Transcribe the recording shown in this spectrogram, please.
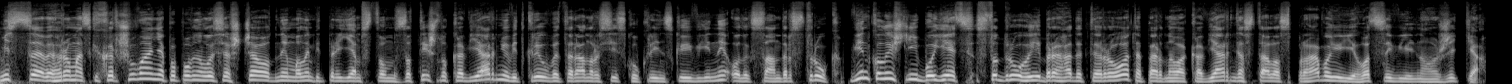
Місцеве громадське харчування поповнилося ще одним малим підприємством. Затишну кав'ярню відкрив ветеран російсько-української війни Олександр Струк. Він колишній боєць 102-ї бригади ТРО. Тепер нова кав'ярня стала справою його цивільного життя.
